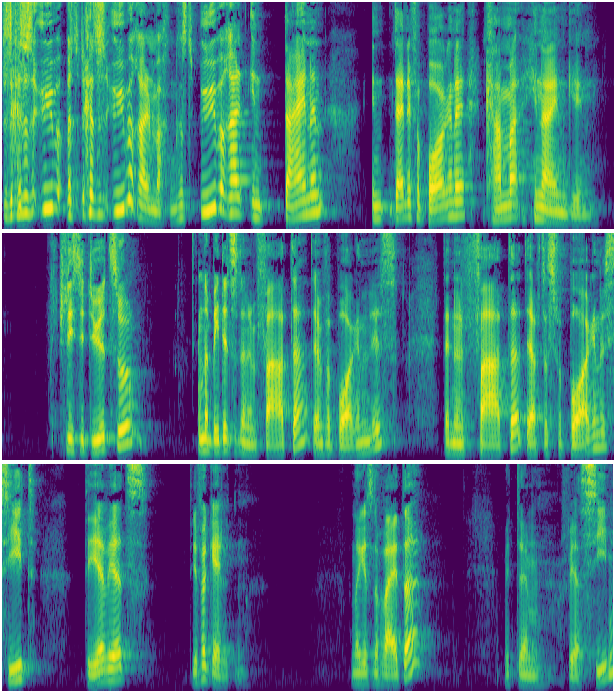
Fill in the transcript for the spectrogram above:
Du kannst es über, du kannst es überall machen. Du kannst überall in deinen, in deine verborgene Kammer hineingehen. Schließ die Tür zu und dann bete zu deinem Vater, der im Verborgenen ist. Deinen Vater, der auch das Verborgene sieht, der wird's dir vergelten. Dann geht's noch weiter mit dem Vers 7.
